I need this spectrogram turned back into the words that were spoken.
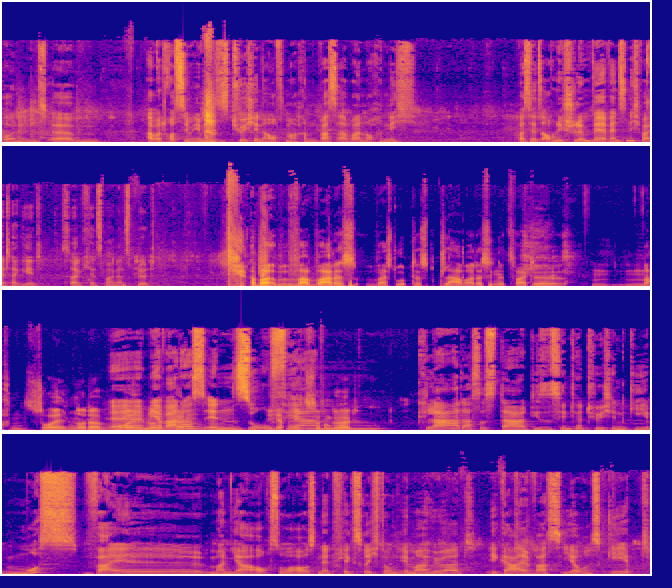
und ähm, aber trotzdem eben dieses Türchen aufmachen, was aber noch nicht, was jetzt auch nicht schlimm wäre, wenn es nicht weitergeht, sage ich jetzt mal ganz blöd. aber war, war das, weißt du, ob das klar war, dass sie eine zweite machen sollen oder wollen? Äh, mir oder war können? das insofern Ich habe nichts davon gehört. Klar, dass es da dieses Hintertürchen geben muss, weil man ja auch so aus Netflix-Richtung immer hört, egal was ihr uns gebt,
